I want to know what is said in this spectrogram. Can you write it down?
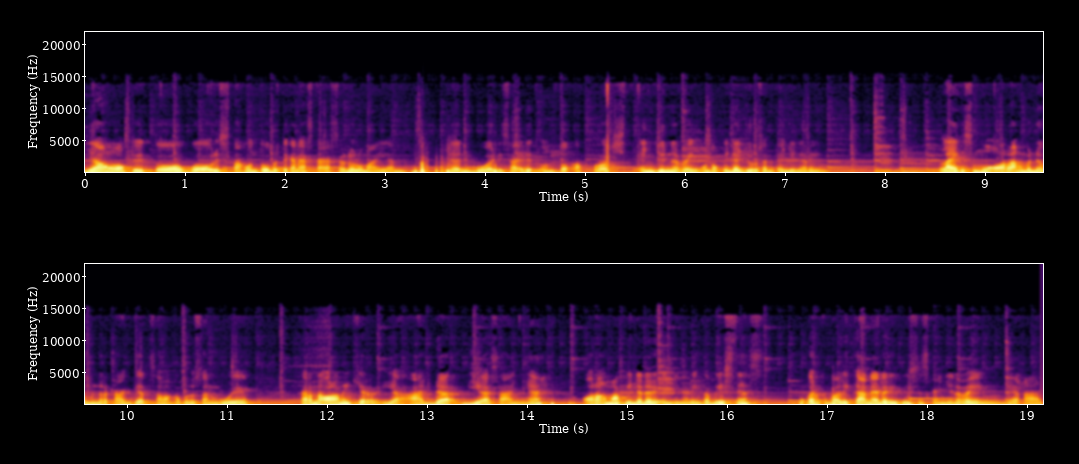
yang waktu itu gue udah setahun tuh berarti kan SKS nya udah lumayan. Dan gue decided untuk approach engineering untuk pindah jurusan ke engineering like semua orang bener-bener kaget sama keputusan gue. Karena orang mikir ya ada biasanya orang mah pindah dari engineering ke bisnis. Bukan kebalikannya dari bisnis ke engineering ya kan?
